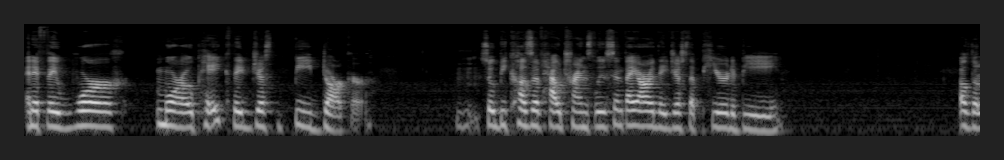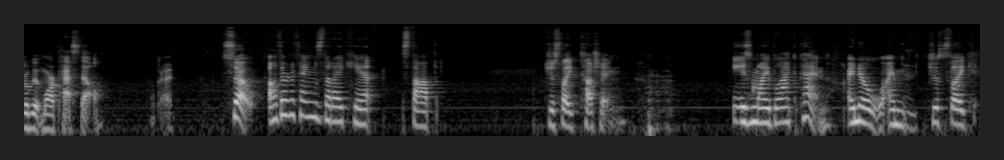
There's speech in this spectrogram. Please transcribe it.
And if they were more opaque, they'd just be darker. Mm-hmm. So because of how translucent they are, they just appear to be a little bit more pastel. Okay. So, other things that I can't stop just like touching is my black pen. I know I'm mm. just like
